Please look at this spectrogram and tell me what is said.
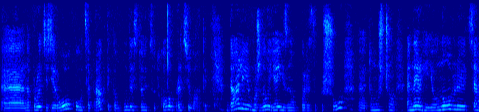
е, на протязі року, ця практика буде 100% працювати. Далі, можливо, я її знову перезапишу, е, тому що енергії оновлюються.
